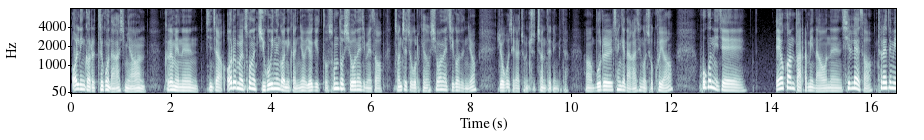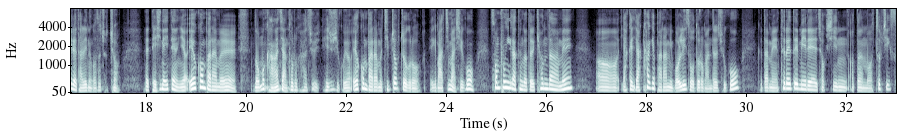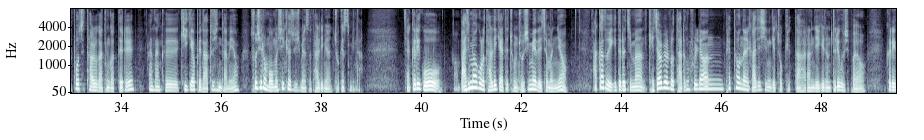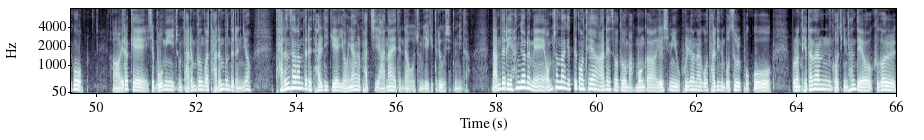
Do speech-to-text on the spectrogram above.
얼린 거를 들고 나가시면 그러면은 진짜 얼음을 손에 쥐고 있는 거니까요. 여기 또 손도 시원해지면서 전체적으로 계속 시원해지거든요. 요거 제가 좀 추천드립니다. 어, 물을 챙겨 나가신 거 좋고요. 혹은 이제 에어컨 바람이 나오는 실내에서 트레드밀에 달리는 것도 좋죠. 대신에 이때는요 에어컨 바람을 너무 강하지 않도록 해주시고요 에어컨 바람을 직접적으로 이렇게 맞지 마시고 선풍기 같은 것들을 켠 다음에 어 약간 약하게 바람이 멀리서 오도록 만들어주고 그 다음에 트레드밀에 적신 어떤 뭐 습식 스포츠 타올 같은 것들을 항상 그 기계 옆에 놔두신 다음에요 수시로 몸을 식혀주시면서 달리면 좋겠습니다. 자 그리고 마지막으로 달리기 할 때 좀 조심해야 될 점은요 아까도 얘기 드렸지만 계절별로 다른 훈련 패턴을 가지시는 게 좋겠다라는 얘기를 좀 드리고 싶어요. 그리고 어, 이렇게 이제 몸이 좀 다른 분과 다른 분들은요, 다른 사람들의 달리기에 영향을 받지 않아야 된다고 좀 얘기 드리고 싶습니다. 남들이 한여름에 엄청나게 뜨거운 태양 아래서도 막 뭔가 열심히 훈련하고 달리는 모습을 보고, 물론 대단한 거지긴 한데요. 그걸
